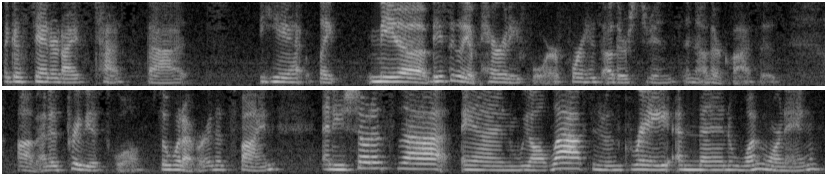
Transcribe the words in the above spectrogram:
like a standardized test that he like made a basically a parody for for his other students in other classes um, at his previous school. So whatever, that's fine. And he showed us that and we all laughed and it was great. And then one morning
